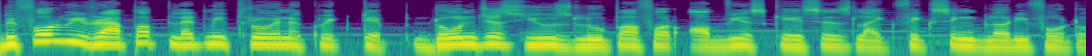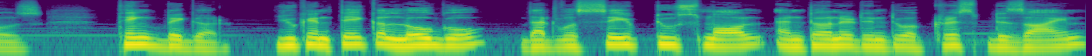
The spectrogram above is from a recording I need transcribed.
Before we wrap up, let me throw in a quick tip. Don't just use Lupa for obvious cases like fixing blurry photos. Think bigger. You can take a logo that was saved too small and turn it into a crisp design.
